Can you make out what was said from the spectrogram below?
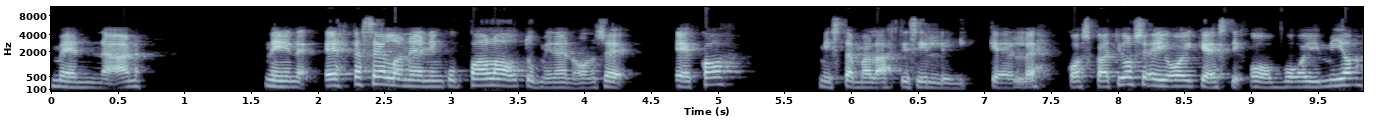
mennään. Niin ehkä sellainen niin kuin palautuminen on se eka, mistä mä lähtisin liikkeelle. Koska että jos ei oikeasti ole voimia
